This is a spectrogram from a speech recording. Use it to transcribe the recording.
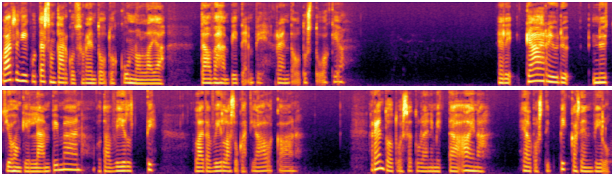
Varsinkin kun tässä on tarkoitus rentoutua kunnolla ja – Tämä on vähän pitempi rentoutustuokio. Eli kääriydy nyt johonkin lämpimään, ota viltti, laita villasukat jalkaan. Rentoutuessa tulee nimittäin aina helposti pikkasen vilu.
